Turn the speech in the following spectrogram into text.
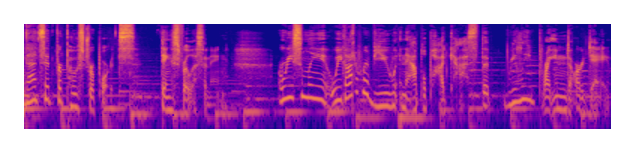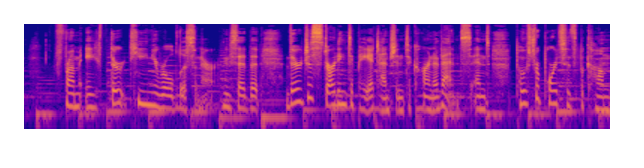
That's it for Post Reports. Thanks for listening. Recently, we got a review in Apple Podcasts that really brightened our day from a 13 year old listener who said that they're just starting to pay attention to current events and Post Reports has become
